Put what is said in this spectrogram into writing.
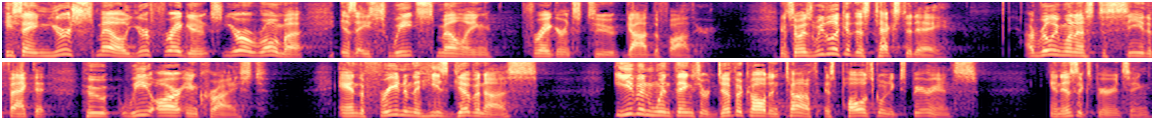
He's saying, Your smell, your fragrance, your aroma is a sweet smelling fragrance to God the Father. And so as we look at this text today, I really want us to see the fact that who we are in Christ and the freedom that he's given us, even when things are difficult and tough, as Paul is going to experience and is experiencing,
